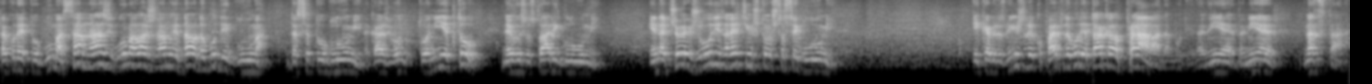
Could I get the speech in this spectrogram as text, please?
Tako da je to gluma. Sam naziv gluma Allah je dao da bude gluma, da se to glumi, da kaže on, to nije to, nego su stvari glumi. I na čovjek žudi za nečim što, što se glumi. I kad bi razmišljali, rekao, pa eto da bude takav prava da bude, da nije, da nije nadstana.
